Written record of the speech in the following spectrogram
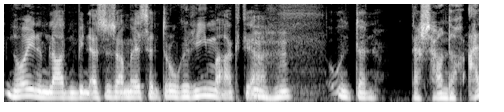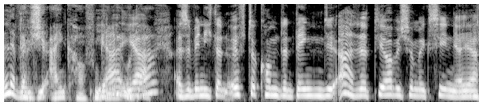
neu in einem Laden bin, also sagen wir jetzt ein Drogeriemarkt, ja, und dann Da schauen doch alle, wenn sie einkaufen ja, gehen, ja. oder? Also wenn ich dann öfter komme, dann denken die, ah, die habe ich schon mal gesehen, ja, ja.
